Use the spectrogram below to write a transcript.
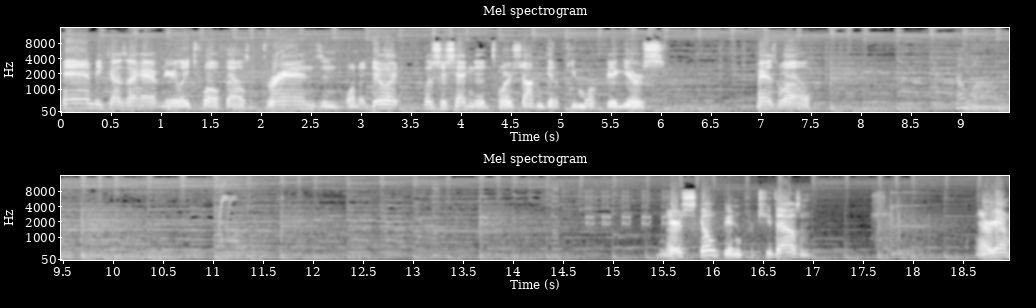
And because I have nearly 12,000 Drans and want to do it, let's just head into the toy shop and get a few more figures. May as well. Hello. There's Scorpion for 2,000. There we go.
